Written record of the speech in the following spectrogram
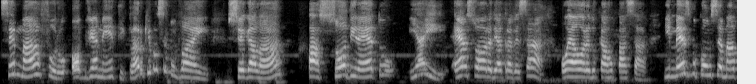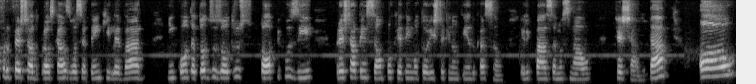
semáforo, obviamente. Claro que você não vai chegar lá, passou direto, e aí? É a sua hora de atravessar ou é a hora do carro passar? E mesmo com o semáforo fechado para os carros, você tem que levar em conta todos os outros tópicos e prestar atenção, porque tem motorista que não tem educação. Ele passa no sinal fechado, tá? All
